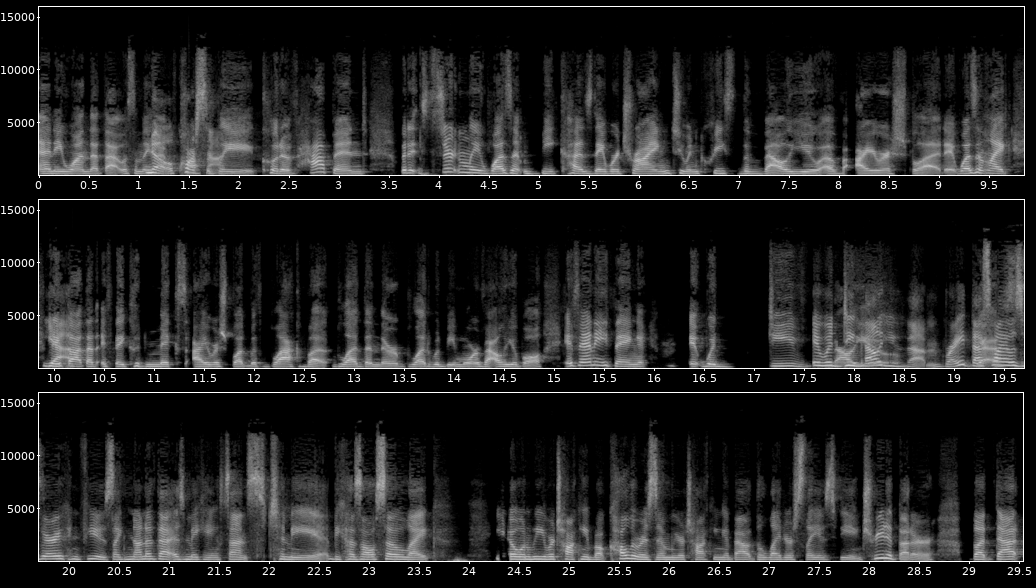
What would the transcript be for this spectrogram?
anyone that that was something No, that of course not. possibly could have happened, but it certainly wasn't because they were trying to increase the value of Irish blood. It wasn't like Yeah. they thought that if they could mix Irish blood with black blood, then their blood would be more valuable. If anything, it would devalue. it would devalue them, right? That's why I was very confused. Like none of that is making sense to me because also like you know when we were talking about colorism, we were talking about the lighter slaves being treated better, but that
